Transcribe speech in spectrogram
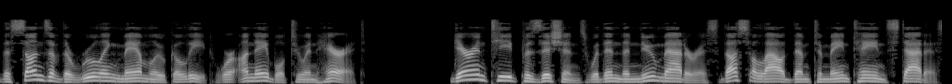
the sons of the ruling Mamluk elite were unable to inherit. Guaranteed positions within the new Madaris thus allowed them to maintain status.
